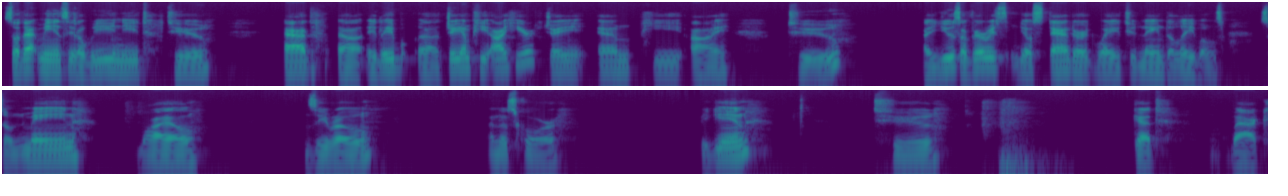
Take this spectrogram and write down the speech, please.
So that means you know we need to add uh, a label uh, JMPI here, JMPI to. I use a very you know, standard way to name the labels. So main while zero underscore begin to get back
